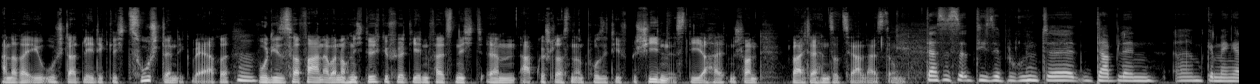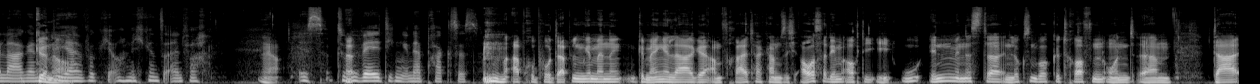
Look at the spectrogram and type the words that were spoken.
anderer EU-Staat lediglich zuständig wäre, hm. wo dieses Verfahren aber noch nicht durchgeführt, jedenfalls nicht ähm, abgeschlossen und positiv beschieden ist. Die erhalten schon weiterhin Sozialleistungen. Das ist diese berühmte Dublin-Gemengelage, ähm, genau. die ja wirklich auch nicht ganz einfach ja. ist zu bewältigen in der Praxis. Apropos Dublin-Gemengelage, am Freitag haben sich außerdem auch die EU-Innenminister in Luxemburg getroffen und ähm, da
